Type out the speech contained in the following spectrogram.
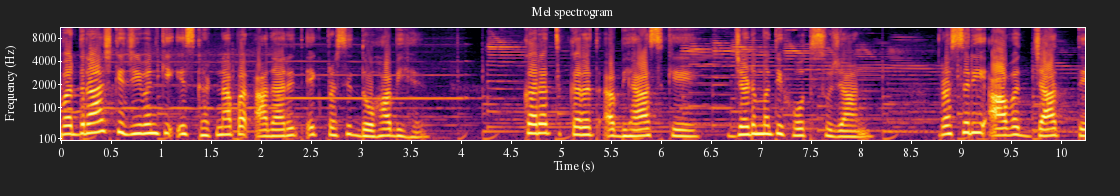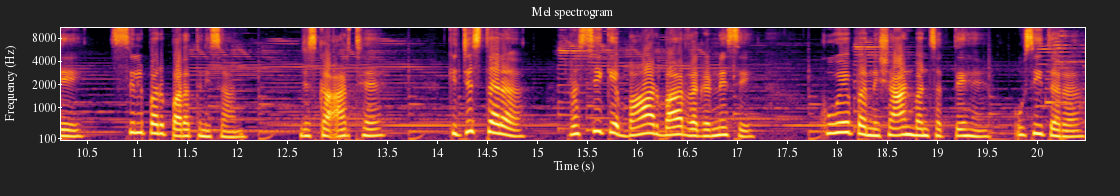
वरदराज के जीवन की इस घटना पर आधारित एक प्रसिद्ध दोहा भी है। करत करत अभ्यास के जड़मति होत सुजान, रसरी आवत जात सिल पर परत निशान, जिसका अर्थ है कि जिस तरह रस्सी के बार बार रगड़ने से कुएँ पर निशान बन सकते हैं, उसी तरह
